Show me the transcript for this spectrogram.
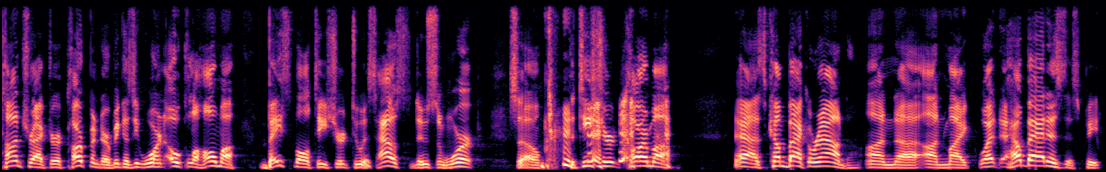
contractor, a carpenter, because he wore an Oklahoma baseball T-shirt to his house to do some work. So the T-shirt karma, yeah, it's come back around on uh, on Mike. What? How bad is this, Pete?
